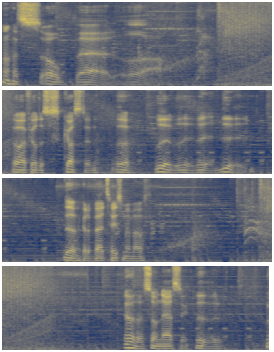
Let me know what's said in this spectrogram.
that's so bad. Ugh. Oh, I feel disgusted. Ugh. Ugh, got a bad taste in my mouth. Oh, that's so nasty. Ugh.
